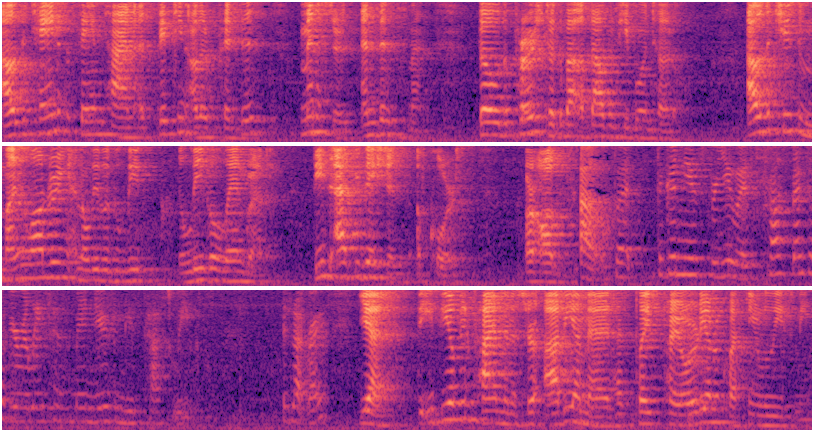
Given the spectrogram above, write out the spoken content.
I was detained at the same time as 15 other princes, ministers, and businessmen, though the purge took about a thousand people in total. I was accused of money laundering and illegal, illegal land grabbing. These accusations, of course, are obvious. Wow, but the good news for you is prospect of your release has made news in these past weeks. Is that right? Yes, the Ethiopian Prime Minister Abiy Ahmed has placed priority on requesting release me,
